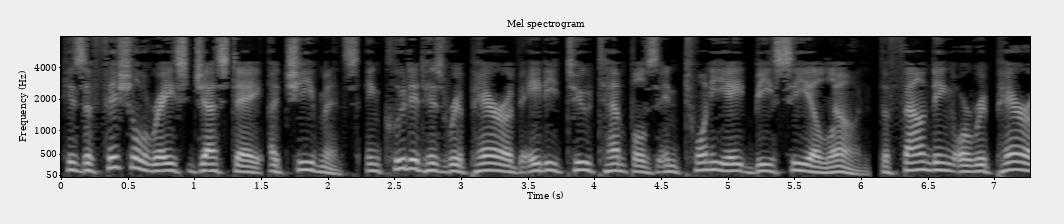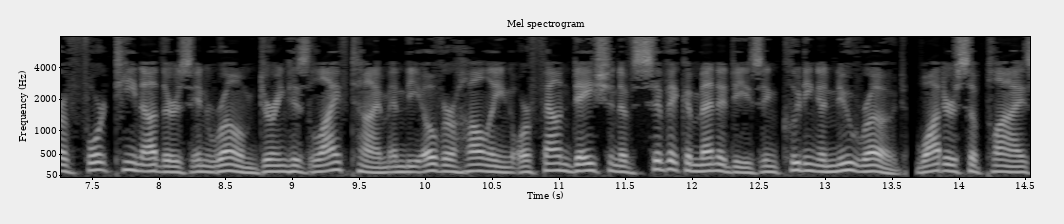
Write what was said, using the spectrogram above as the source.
His official res gestae achievements included his repair of 82 temples in 28 BC alone, the founding or repair of 14 others in Rome during his lifetime and the overhauling or foundation of civic amenities including a new road, water supplies,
